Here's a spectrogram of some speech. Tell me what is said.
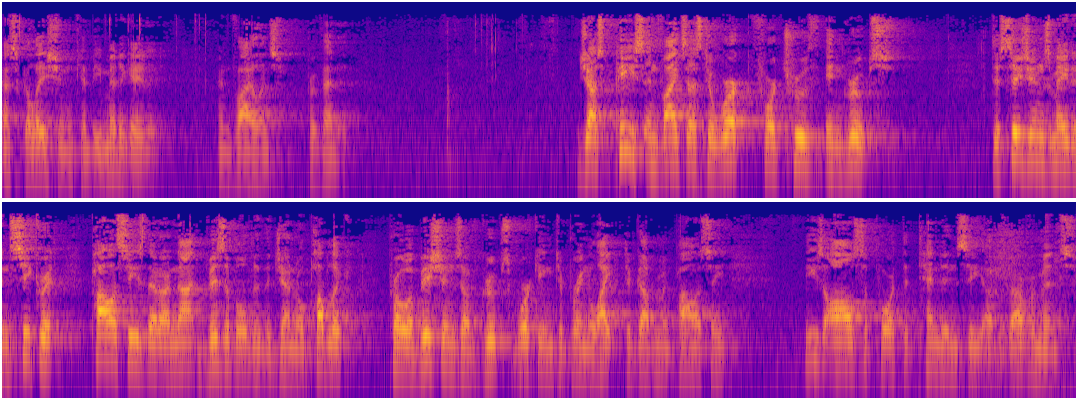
escalation can be mitigated and violence prevented. Just Peace invites us to work for truth in groups. Decisions made in secret, policies that are not visible to the general public, prohibitions of groups working to bring light to government policy, these all support the tendency of governments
